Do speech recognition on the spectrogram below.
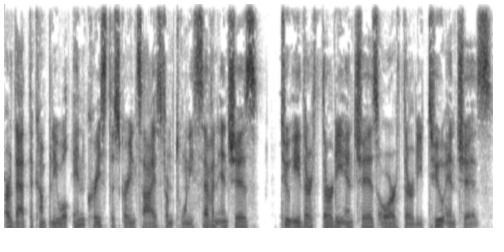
are that the company will increase the screen size from 27 inches to either 30 inches or 32 inches.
